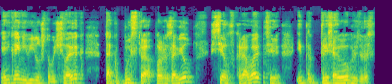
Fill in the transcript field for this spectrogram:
Я никогда не видел, чтобы человек так быстро порозовел, сел в кровати и, тряся его, произнес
